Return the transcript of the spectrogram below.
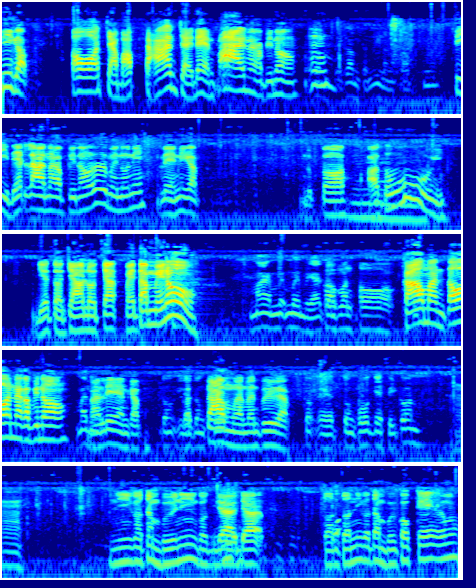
นี่ครับต่อจะบับตานใจแดนใต้นะครับพี่น้องอือตีเด็ดลานนะครับพี่น้องเออเมนูนี้เลยนี่ครับลูกต่อเอาตู้ยเดี๋ยวต่อเจ้าเราจะไปทำเมนู ไม่ไม่ไม่ไม่ก็ต้องมันต่อข้าวมันต้อนนะครับพี่น้อง มัน มาเล่นครับต้องกับต้องข้าวเหมือนมันเปลือกต้องเออต้องโคแกปิดก้อนอืมนี่ก็ตำบือนี่ก็อย่าอย่าตอนตอนนี้ก็ตำบือก็แก้เออมั้ง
